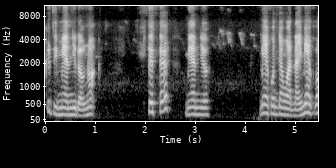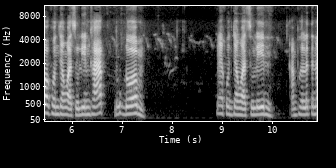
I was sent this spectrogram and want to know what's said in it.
คือสิแมนอยู่ดอกเนาะแมนอยู่ แม่คนจังหวัดไหน แม่ก็คนจังหวัดสุรินทร์ครับ ลูกโดม แม่คนจังหวัดสุรินทร์อำเภอรัตน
